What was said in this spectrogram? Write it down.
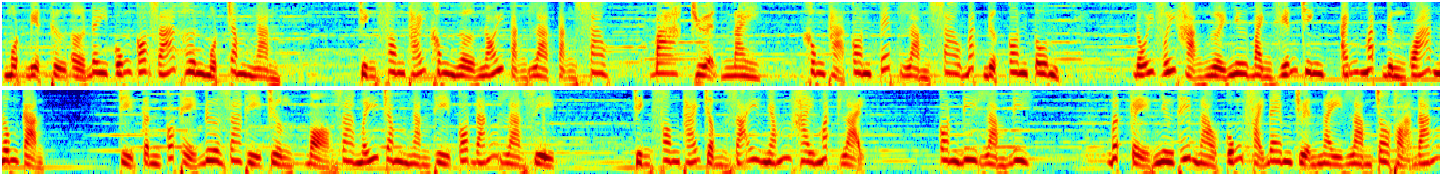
Một biệt thự ở đây cũng có giá hơn 100 ngàn. Trịnh Phong Thái không ngờ nói tặng là tặng sao. Ba chuyện này, không thả con Tết làm sao bắt được con tôm. Đối với hạng người như Bành Viễn Trinh, ánh mắt đừng quá nông cạn. Chỉ cần có thể đưa ra thị trường, bỏ ra mấy trăm ngàn thì có đáng là gì. Trịnh Phong Thái chậm rãi nhắm hai mắt lại. Con đi làm đi. Bất kể như thế nào cũng phải đem chuyện này làm cho thỏa đáng.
